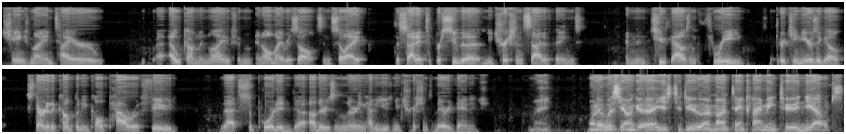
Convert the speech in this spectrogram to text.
changed my entire uh, outcome in life and, and all my results. And so I decided to pursue the nutrition side of things. And in 2003, 13 years ago, started a company called Power of Food that supported uh, others in learning how to use nutrition to their advantage. Right. When I was younger, I used to do uh, mountain climbing too in the Alps.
